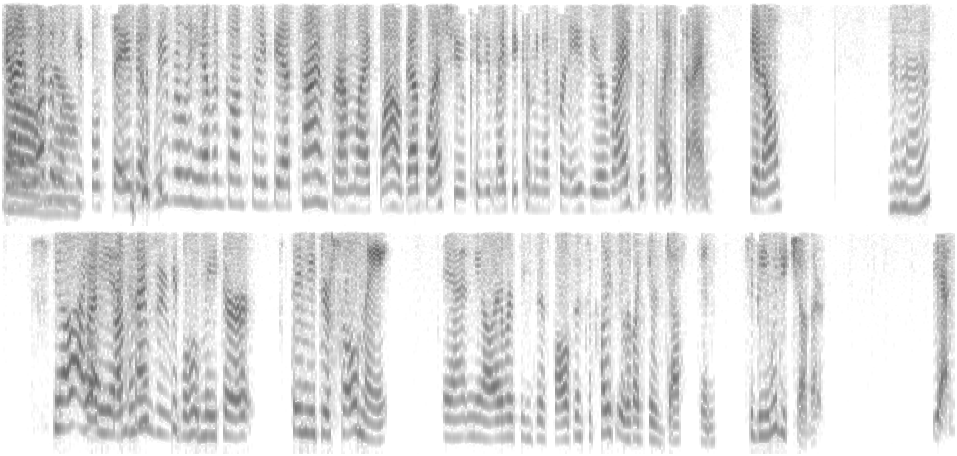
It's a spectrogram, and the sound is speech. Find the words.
and I Oh, love it when people say that we really haven't gone through any bad times, and I'm like, wow, God bless you, because you might be coming in for an easier ride this lifetime. You know? Mhm. You know, I, But I yeah, sometimes we- people who meet their they meet their soulmate, and you know everything just falls into place. It was like they're destined to be with each other. Yes.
